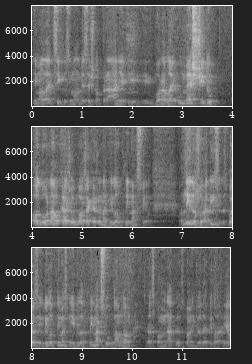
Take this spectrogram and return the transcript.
imala je ciklus imala mjesečno pranje i, i boravila je u meščidu odgovor na ovo kaže možda kaže ona bila u klimaksu jel Nije došlo u hadisu da se bilo klimaks, nije bila u klimaksu, uglavnom eh, spomenuto da je bila, jel,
